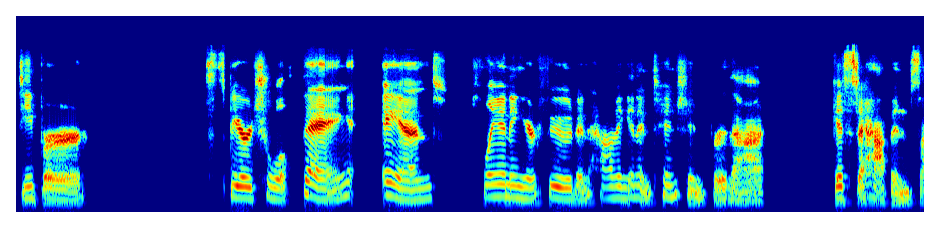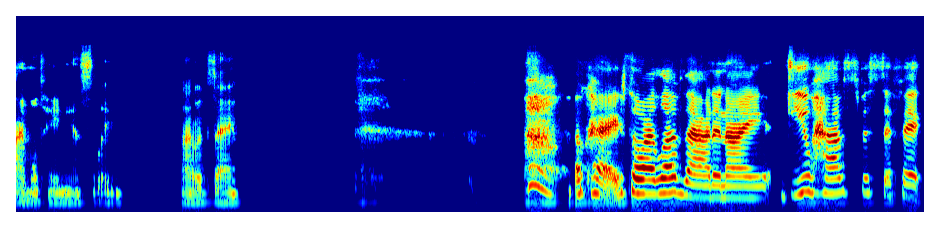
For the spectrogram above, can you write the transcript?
deeper spiritual thing and planning your food and having an intention for that gets to happen simultaneously i would say. Okay so i love that and i do you have specific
